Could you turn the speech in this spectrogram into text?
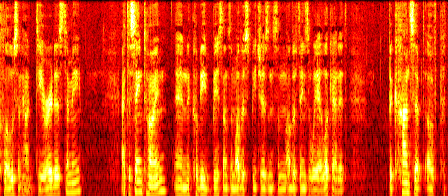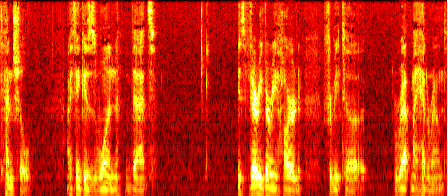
close and how dear it is to me, at the same time, and it could be based on some other speeches and some other things, the way I look at it, the concept of potential, I think, is one that is very, very hard for me to wrap my head around.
